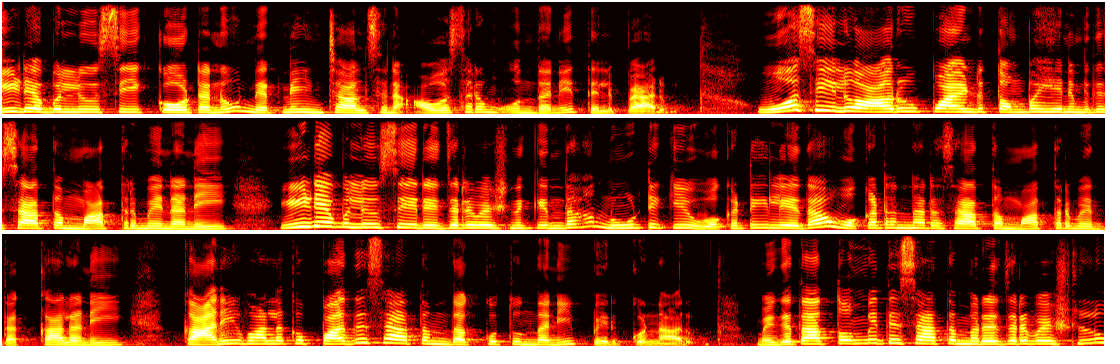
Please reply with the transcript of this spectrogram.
ఈడబ్ల్యూసీ కోటను నిర్ణయించాల్సిన అవసరం ఉందని తెలిపారు. ఓసీలు ఆరు పాయింట్ తొంభై ఎనిమిది శాతం మాత్రమేనని ఈడబ్ల్యూసీ రిజర్వేషన్ కింద నూటికి ఒకటి లేదా ఒకటిన్నర శాతం మాత్రమే దక్కాలని కానీ వాళ్ళకు పది శాతం దక్కుతుందని పేర్కొన్నారు. మిగతా తొమ్మిది శాతం రిజర్వేషన్లు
